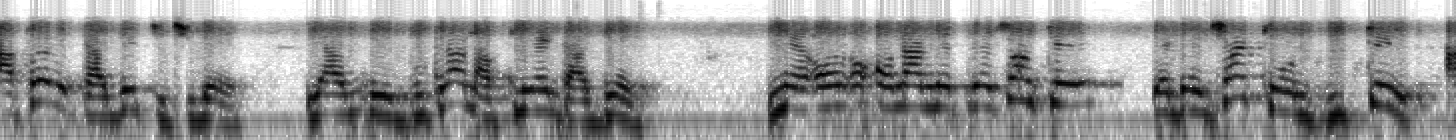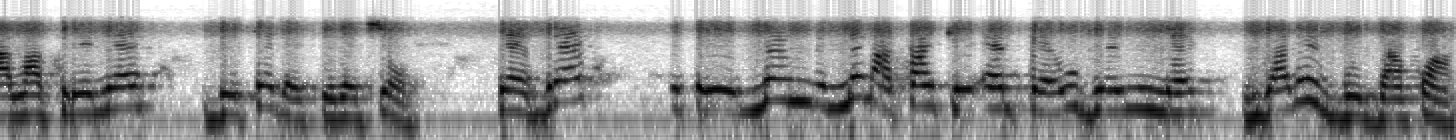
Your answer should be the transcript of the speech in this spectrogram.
après le cadet titulaire, il y a, le Boucla n'a plus un gardien. Mais on, on a l'impression qu'il y a des gens qui ont dicté à l'entraîneur de faire des sélections. C'est vrai, et même, même en tant qu'un père ou bien une mère, vous avez vos enfants.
